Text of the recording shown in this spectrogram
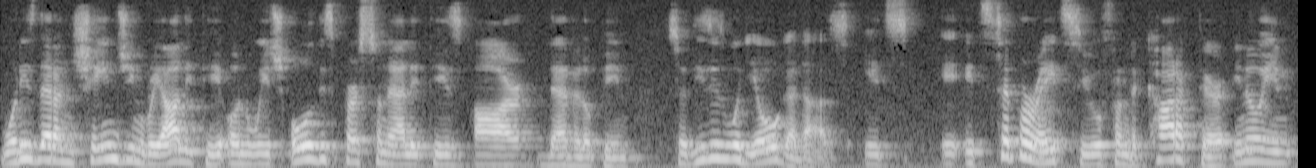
What is that unchanging reality on which all these personalities are developing? So this is what yoga does. It's it, it separates you from the character. You know, in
